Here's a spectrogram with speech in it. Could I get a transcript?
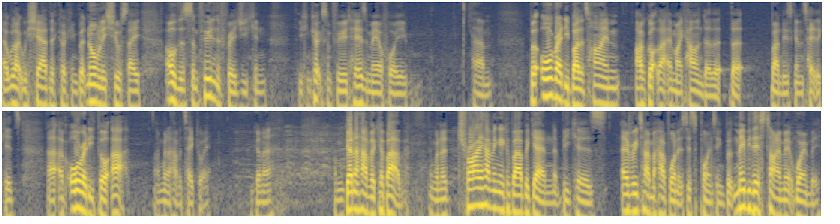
uh, like we share the cooking, but normally she'll say, "Oh, there's some food in the fridge. You can you can cook some food. Here's a meal for you." Um, but already by the time I've got that in my calendar that that Mandy's going to take the kids, uh, I've already thought, "Ah, I'm going to have a takeaway. I'm gonna I'm gonna have a kebab. I'm going to try having a kebab again because every time I have one, it's disappointing. But maybe this time it won't be."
